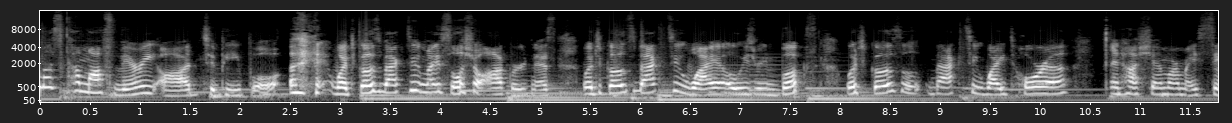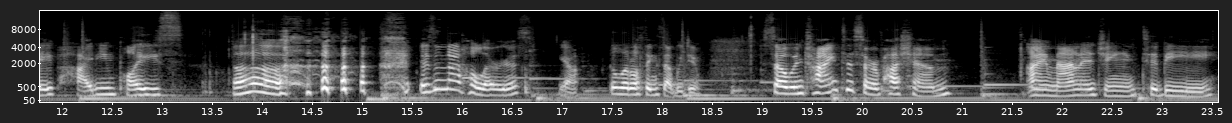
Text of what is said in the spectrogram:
must come off very odd to people, which goes back to my social awkwardness, which goes back to why I always read books, which goes back to why Torah and Hashem are my safe hiding place. Uh, isn't that hilarious? Yeah, the little things that we do. So, in trying to serve Hashem, I'm managing to be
